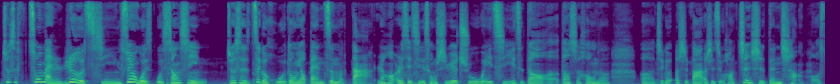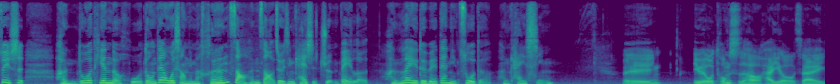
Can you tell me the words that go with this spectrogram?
就是充满了热情，虽然我我相信，就是这个活动要办这么大，然后而且其实从十月初为期，一直到呃到时候呢，呃这个二十八、二十九号正式登场哦，所以是很多天的活动。但我想你们很早很早就已经开始准备了，很累对不对？但你做的很开心。呃，因为我同时哈还有在。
